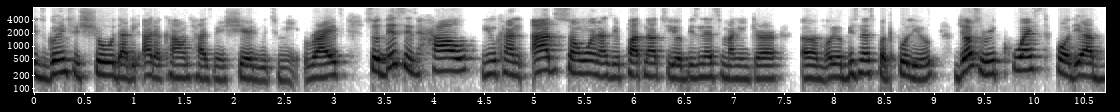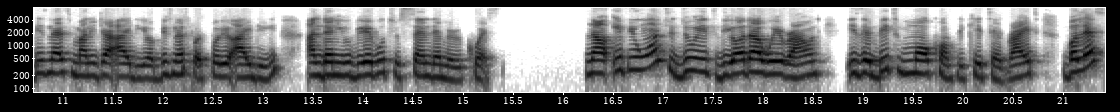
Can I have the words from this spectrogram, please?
it's going to show that the ad account has been shared with me, right? So this is how you can add someone as a partner to your business manager um, or your business portfolio. Just request for their business manager ID or business portfolio ID, and then you'll be able to send them a request. Now, if you want to do it the other way around, it's a bit more complicated, right? But let's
